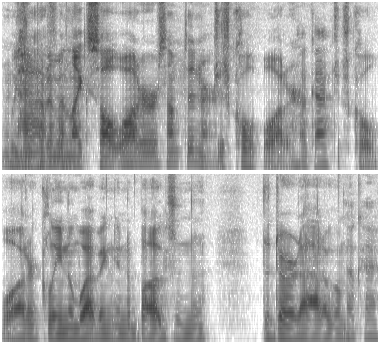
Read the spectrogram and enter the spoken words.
and Would you put them in like salt water or something or just cold water? Okay. Just cold water. Clean the webbing and the bugs and the the dirt out of them. Okay.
